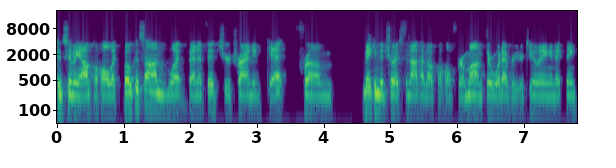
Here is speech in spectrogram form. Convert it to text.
consuming alcohol like focus on what benefits you're trying to get from making the choice to not have alcohol for a month or whatever you're doing and i think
